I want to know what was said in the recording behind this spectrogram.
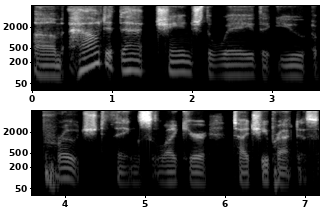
Um, how did that change the way that you approached things like your Tai Chi practice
